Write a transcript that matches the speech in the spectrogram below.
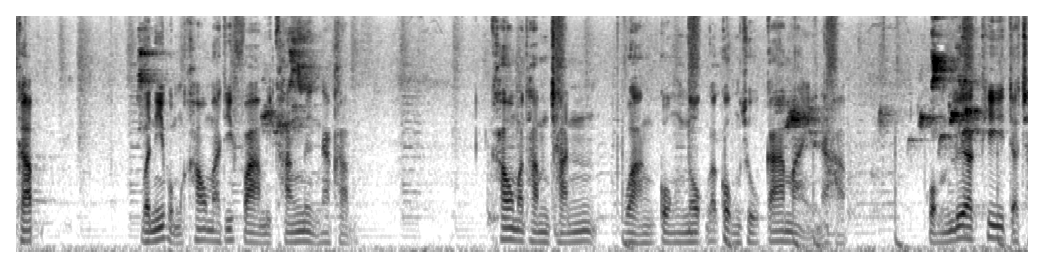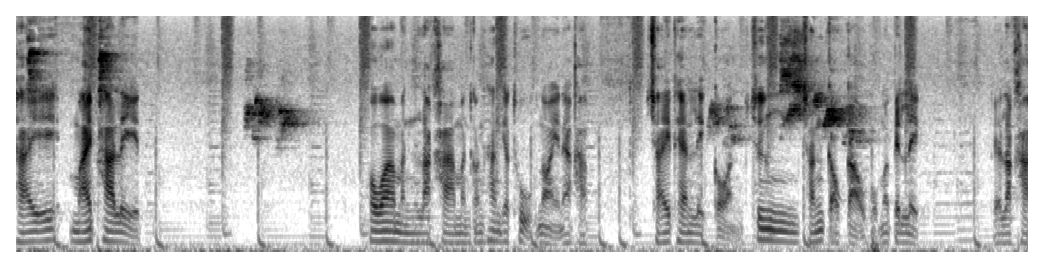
ดีครับ วันนี้ผมเข้ามาที่ฟาร์มอีกครั้งหนึ่งนะครับ เข้ามาทำชั้นวางกรงนกและกรงชูก้าใหม่นะครับ ผมเลือกที่จะใช้ไม้พาเลตเพราะว่ามันราคามันค่อนข้างจะถูกหน่อยนะครับ ใช้แทนเหล็กก่อน ซึ่งชั้นเก่าๆผมมันเป็นเหล็ก แต่ราคา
